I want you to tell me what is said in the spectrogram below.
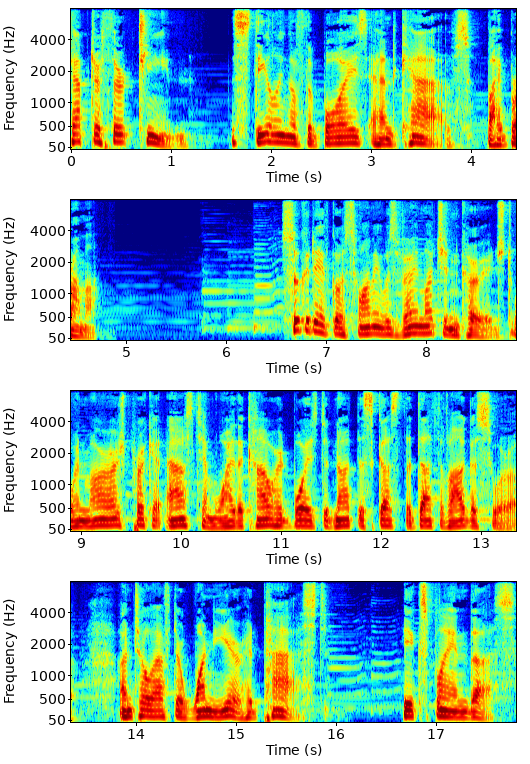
Chapter 13 The Stealing of the Boys and Calves by Brahma. Sukadev Goswami was very much encouraged when Maharaj Parikshit asked him why the cowherd boys did not discuss the death of Aghasura until after one year had passed. He explained thus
